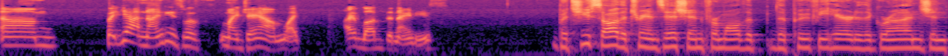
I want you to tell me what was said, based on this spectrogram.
Um. But yeah, '90s was my jam. Like, I loved the '90s. But you saw the transition from all the the poofy hair to the grunge, and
